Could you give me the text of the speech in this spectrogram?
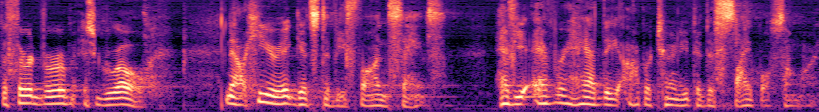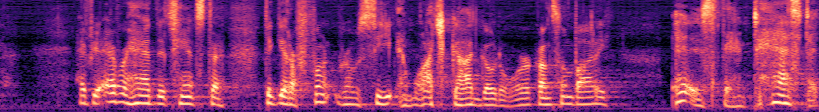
The third verb is grow. Now, here it gets to be fun, saints. Have you ever had the opportunity to disciple someone? Have you ever had the chance to, to get a front row seat and watch God go to work on somebody? It is fantastic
